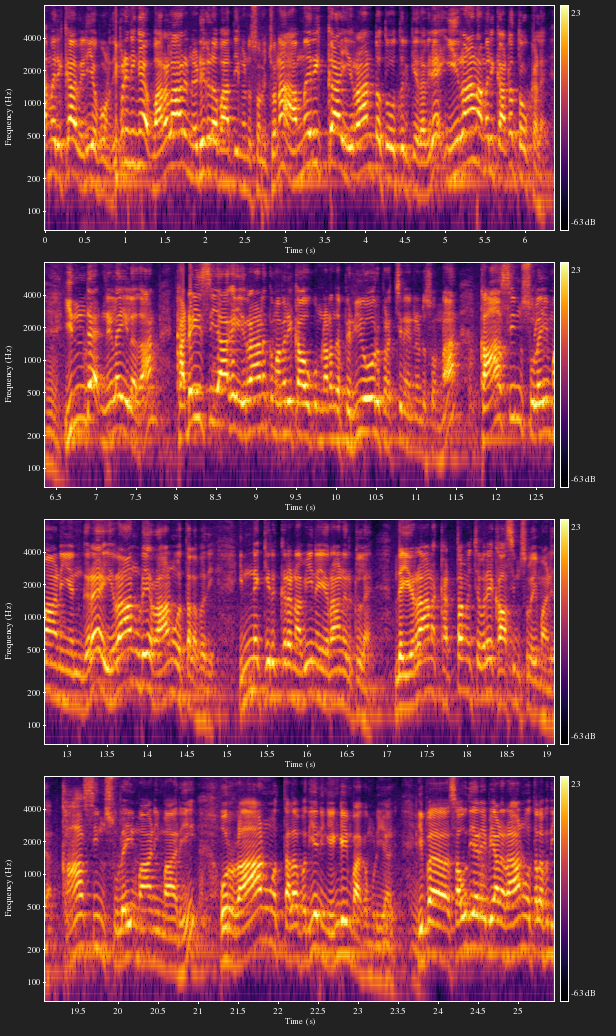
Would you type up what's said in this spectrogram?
அமெரிக்கா வெளியே போனது. இப்படி நீங்கள் வரலாறு நெடுகளை பார்த்தீங்கன்னு சொல்லி சொன்னால் அமெரிக்கா ஈரான்ட்ட தோத்துருக்கே தவிர ஈரான் அமெரிக்காட்ட தோக்கலை. இந்த நிலையில தான் கடைசியாக ஈரானுக்கும் அமெரிக்காவுக்கும் நடந்த பெரிய ஒரு பிரச்சனை என்னன்னு சொன்னால் காசிம் சுலைமானி என்கிற ஈரானுடைய ராணுவ தளபதி இன்னைக்கு இருக்கிற நவீன ஈரான் இருக்குல்ல இந்த ஈரானை கட்டமைச்சவரே காசிம் சுலைமானி தான். காசிம் சுலைமானி மாதிரி ஒரு ராணுவ தளபதியை நீங்க எங்கேயும் பார்க்க முடியாது. இப்ப சவுதி அரேபியால ராணுவ தளபதி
